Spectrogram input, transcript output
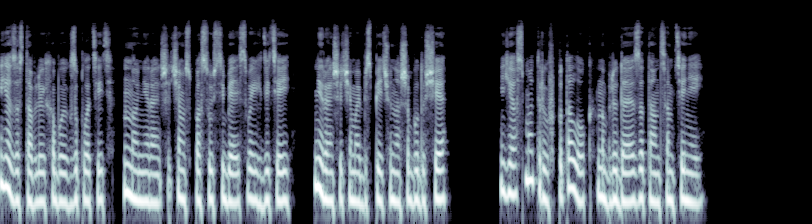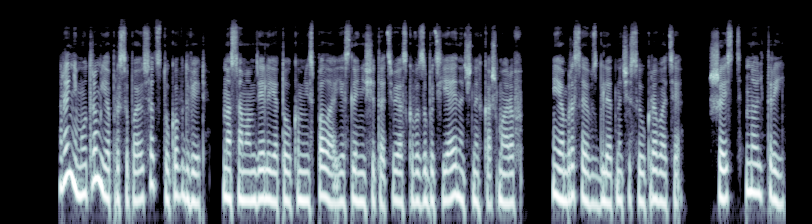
Я заставлю их обоих заплатить. Но не раньше, чем спасу себя и своих детей. Не раньше, чем обеспечу наше будущее. Я смотрю в потолок, наблюдая за танцем теней. Ранним утром я просыпаюсь от стука в дверь. На самом деле я толком не спала, если не считать вязкого забытья и ночных кошмаров. Я бросаю взгляд на часы у кровати. 6.03.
